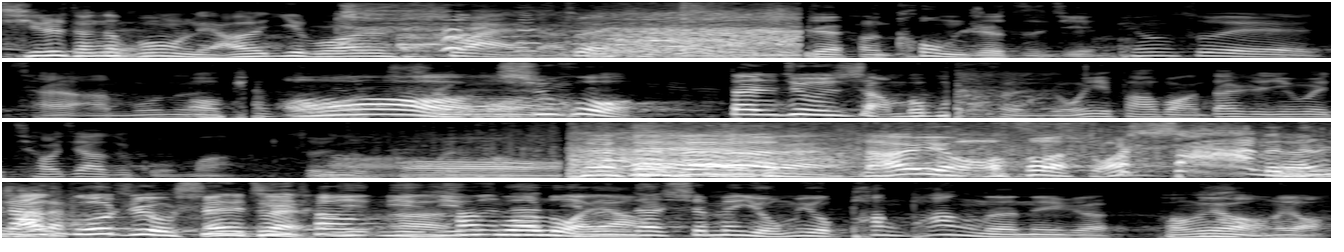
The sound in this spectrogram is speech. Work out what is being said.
其实咱都不用聊，一博是帅的，对，是很控制自己。平时才按摩呢。哦哦，吃货，但是就是想不很容易发胖，但是因为敲架子鼓嘛，所以就哦，对，哪有？说啥呢？能啥？韩国只有参鸡汤。你你你问他，你问他身边有没有胖胖的那个朋友？朋友，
